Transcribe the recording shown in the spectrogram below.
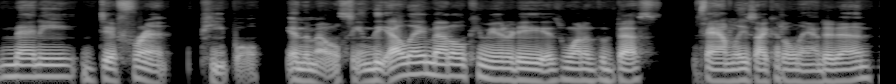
many different people in the metal scene. The LA metal community is one of the best families I could have landed in.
